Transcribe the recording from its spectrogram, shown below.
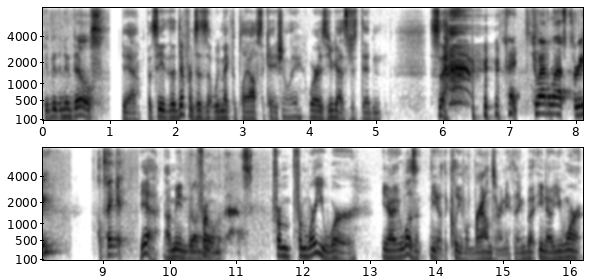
you'll be the new Bills. Yeah, but see, the difference is that we make the playoffs occasionally, whereas you guys just didn't. So, Hey, two out of the last three, I'll take it. yeah, I mean, from the past. from from where you were, you know, it wasn't you know the Cleveland Browns or anything, but you know, you weren't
